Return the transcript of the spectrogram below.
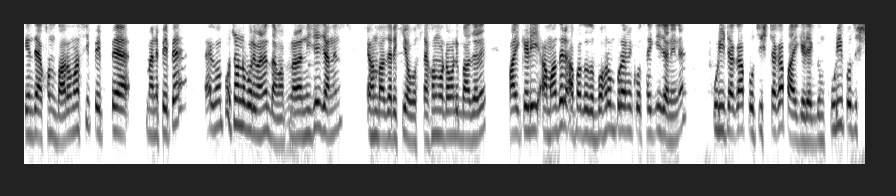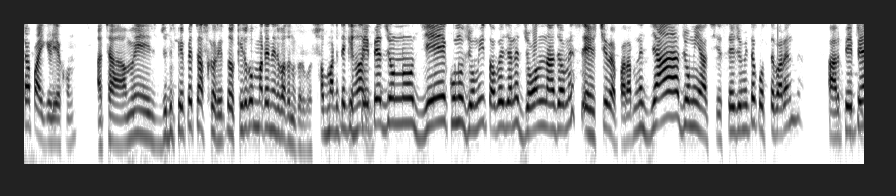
কিন্তু এখন বারো মাসই পেঁপে মানে পেঁপে একদম প্রচণ্ড পরিমাণে দাম। আপনারা নিজেই জানেন এখন বাজারে কি অবস্থা। এখন মোটামুটি বাজারে পাইকারি আমাদের আপাতত বহরমপুরে আমি কোথায় কি জানি না কুড়ি টাকা পঁচিশ টাকা পাইকারি একদম কুড়ি পঁচিশ টাকা পাইকারি এখন। আচ্ছা আমি যদি পেঁপে চাষ করি তো কীরকম মাটি নির্বাচন করব? সব মাটিতে কি হয়? পেঁপের জন্য যে কোনো জমি তবে জানে জল না জমে সে হচ্ছে ব্যাপার। আপনি যা জমি আছে সেই জমিতে করতে পারেন। আর পেঁপে।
